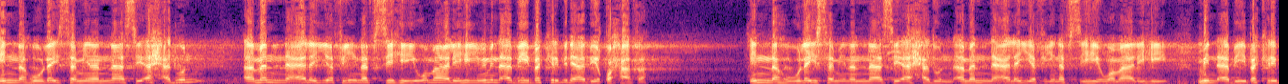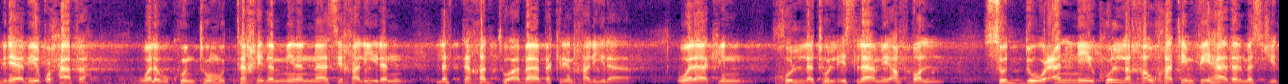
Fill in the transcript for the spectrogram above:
إنه ليس من الناس أحد أمن علي في نفسه وماله من أبي بكر بن أبي قحافة. إنه ليس من الناس أحد أمن علي في نفسه وماله من أبي بكر بن أبي قحافة. ولو كنت متخذا من الناس خليلا لاتخذت أبا بكر خليلا. ولكن خلة الإسلام أفضل. سدوا عني كل خوخة في هذا المسجد.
